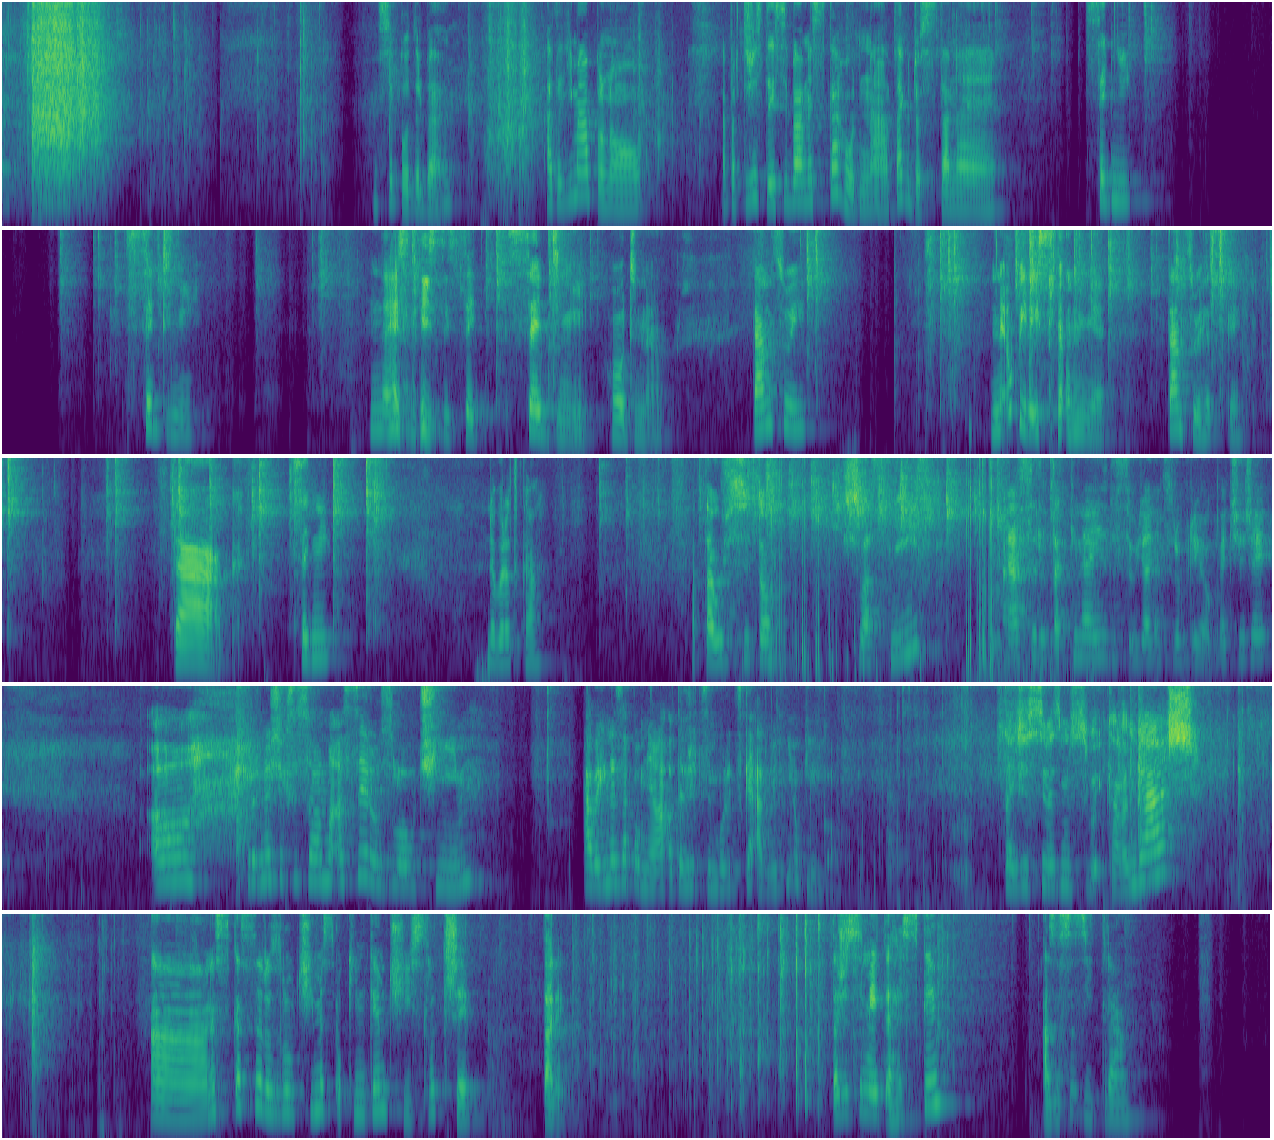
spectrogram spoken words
se podrbe. A teď má plnou. A protože Stacy byla dneska hodná, tak dostane sedni. Sedni. Ne, Stacy, sed, sedni. Hodná. Tancuj. Neopírej se o mě. Tancuj hezky. Tak, sedni. Dobrotka. A ta už si to šla sníst a já se jdu taky najíst, jdu si udělat něco dobrýho k večeři. A pro dnešek se s váma asi rozloučím, abych nezapomněla otevřít symbolické adventní okýnko. Takže si vezmu svůj kalendář. A dneska se rozloučíme s okýnkem číslo 3. Tady. Takže si mějte hezky a zase zítra.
